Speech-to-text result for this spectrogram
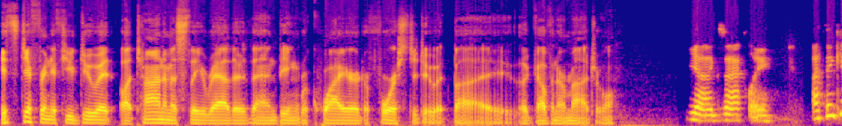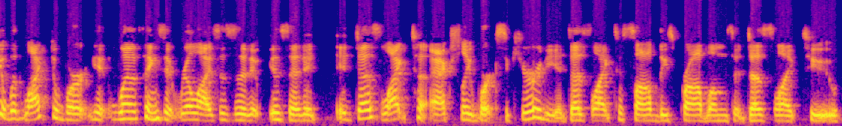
it's different if you do it autonomously rather than being required or forced to do it by a governor module. Yeah, exactly. I think it would like to work. It, one of the things it realizes that it, is that it, it does like to actually work security. It does like to solve these problems. It does like to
